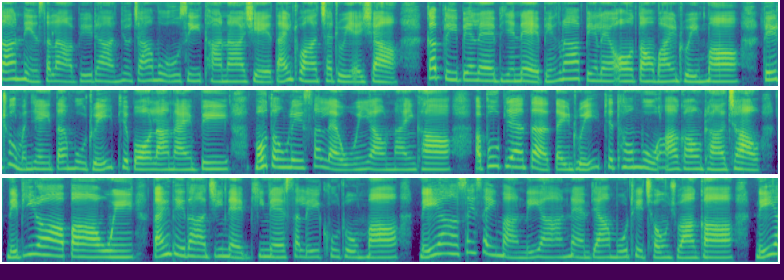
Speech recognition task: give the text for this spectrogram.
သနှင့်ဆလဗေဒညွှန်ကြားမှုဦးစီးဌာနရဲ့တိုင်းထွာချက်တွေအရကပ်တီပင်လယ်ပြင်နဲ့ဘင်္ဂလားပင်လယ်အော်တောင်ပိုင်းတွေမှာလေထုမငြိမ်သက်မှုတွေဖြစ်ပေါ်လာနိုင်ပြီးမုတ်တုံလေဆက်လက်ဝင်းရောက်နိုင်ခါအပူပြန့်သက်တိမ်တွေဖြစ်ထွန်းမှုအားကောင်းထားကြောင့်နေပြည်တော်အပါအဝင်တိုင်းဒေသကြီးနဲ့ပြည်နယ်14ခုတို့မှာနေရစိတ်စိတ်မှနေရအနှံပြမိုးထချုံရွာကနေရ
